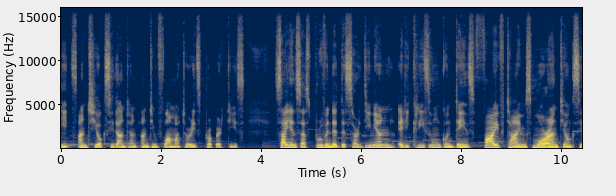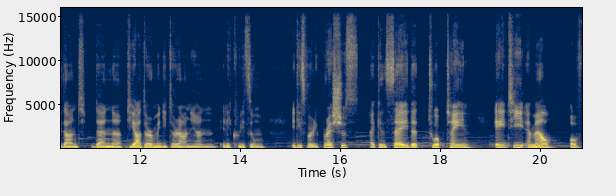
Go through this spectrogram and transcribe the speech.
its antioxidant and anti-inflammatory properties. Science has proven that the Sardinian Helichrysum contains five times more antioxidant than uh, the other Mediterranean Helichrysum. It is very precious. I can say that to obtain 80 ml of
